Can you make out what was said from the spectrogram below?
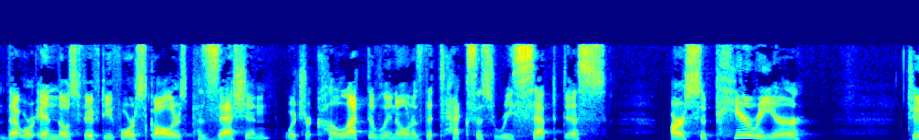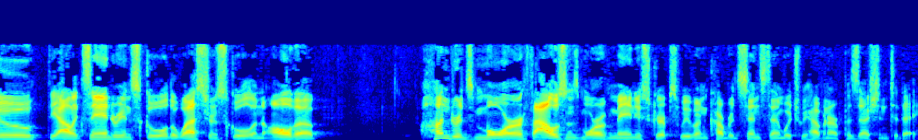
that were in those 54 scholars' possession, which are collectively known as the Textus Receptus, are superior to the Alexandrian school, the Western school, and all the hundreds more, thousands more of manuscripts we've uncovered since then, which we have in our possession today.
